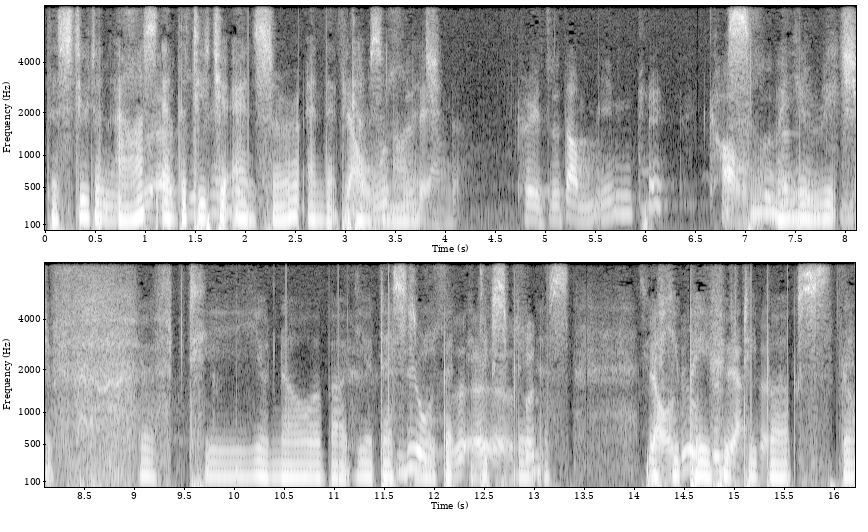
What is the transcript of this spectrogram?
the student 五十 asks 而 and the 知 teacher 天命 answer, and that 缴 becomes 五 the 十 knowledge. 两的，可以知道明天考 So 试的 when you 命 reach 题。 50，you know about your destiny，but it explains. If you pay 50 bucks，then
